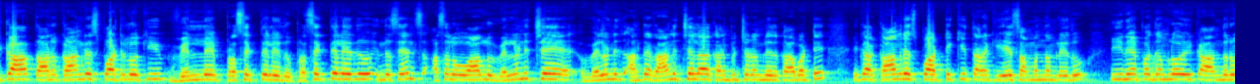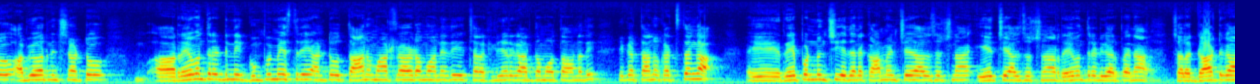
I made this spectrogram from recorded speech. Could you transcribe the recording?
ఇక తాను కాంగ్రెస్ పార్టీలోకి వెళ్ళే ప్రసక్తే లేదు. ప్రసక్తే లేదు ఇన్ ద సెన్స్ అసలు వాళ్ళు వెళ్ళనిచ్చే వెళ్ళని అంటే రానిచ్చేలా కనిపించడం లేదు కాబట్టి ఇక కాంగ్రెస్ పార్టీకి తనకి ఏ సంబంధం లేదు. ఈ నేపథ్యంలో ఇక అందరూ అభివర్ణించినట్టు రేవంత్ రెడ్డిని గుంపు మేస్త్రి అంటూ తాను మాట్లాడడం అనేది చాలా క్లియర్గా అర్థమవుతా ఉన్నది. ఇక తాను ఖచ్చితంగా ఈ రేపటి నుంచి ఏదైనా కామెంట్ చేయాల్సి వచ్చినా ఏ చేయాల్సి వచ్చినా రేవంత్ రెడ్డి గారి పైన చాలా ఘాటుగా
